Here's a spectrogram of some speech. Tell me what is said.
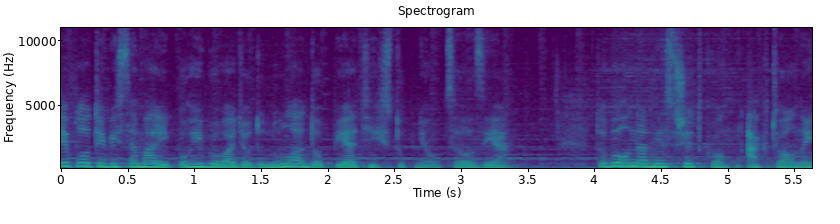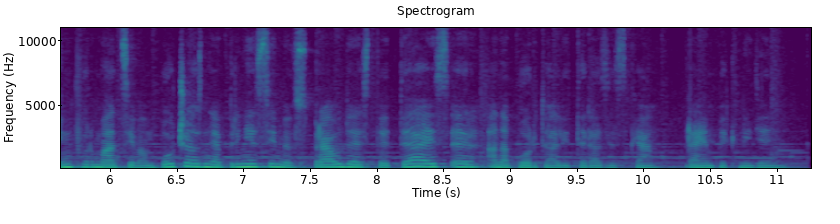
Teploty by sa mali pohybovať od 0 do 5 stupňov Celzia. To bolo na dnes všetko. Aktuálne informácie vám počas dňa prinesieme v Spravde ST TASR a na portáli teraz.sk. Prajem pekný deň.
